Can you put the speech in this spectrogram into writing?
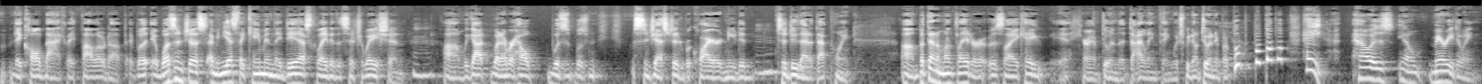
they called back, they followed up. It, it wasn't just. I mean, yes, they came in, they de-escalated the situation. Mm-hmm. Um, we got whatever help was was suggested, required, needed mm-hmm. to do that at that point. Um, but then a month later, it was like, hey, here I am doing the dialing thing, which we don't do anymore. Yeah. Boop, boop, boop, hey, how is you know Mary doing?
